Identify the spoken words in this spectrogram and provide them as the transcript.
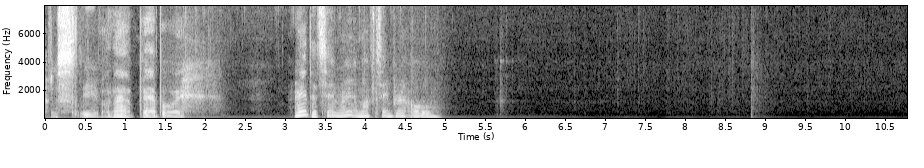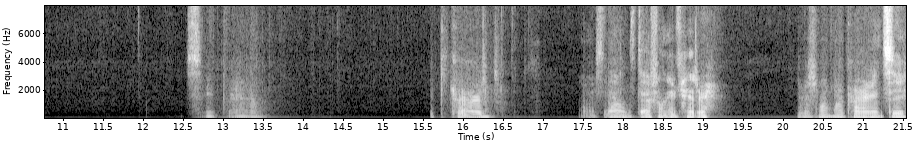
Put a sleeve on that bad boy. Alright, that's him, right? I'm off the same brand. Oh. Card. Oh, so that one's definitely a hitter. There's one more card I didn't see.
